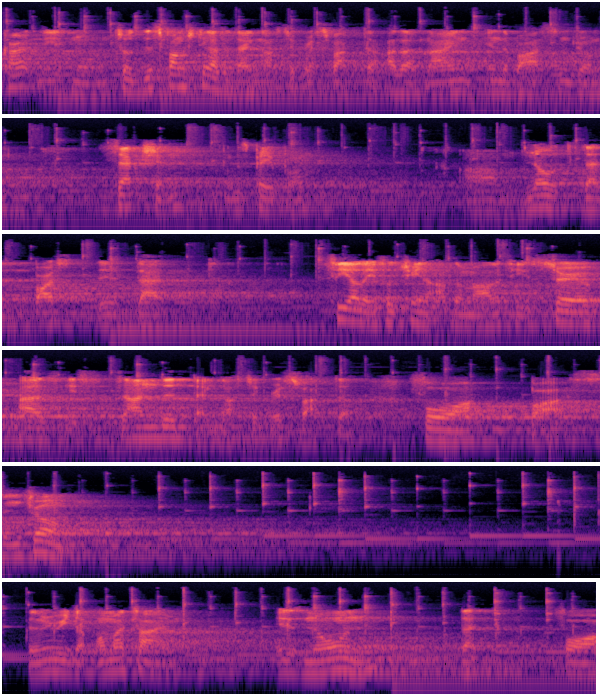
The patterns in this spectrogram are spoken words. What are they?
currently is known. So this functioning as a diagnostic risk factor as outlined in the Bar syndrome section of this paper, um, notes that Bar, that CL chain abnormalities serve as a standard diagnostic risk factor for Bar syndrome. Let me read that one more time. It is known that for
